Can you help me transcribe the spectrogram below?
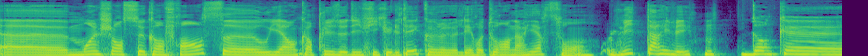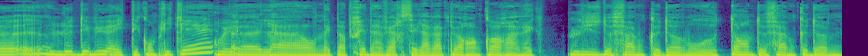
euh, moins chanceux qu'en France, euh, où il y a encore plus de difficultés, que les retours en arrière sont vite arrivés. Donc, euh, le début a été compliqué. Oui. Euh, là, on n'est pas prêt d'inverser la vapeur encore avec plus de femmes que d'hommes ou autant de femmes que d'hommes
